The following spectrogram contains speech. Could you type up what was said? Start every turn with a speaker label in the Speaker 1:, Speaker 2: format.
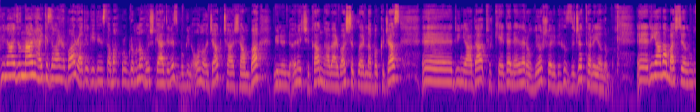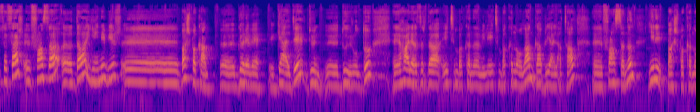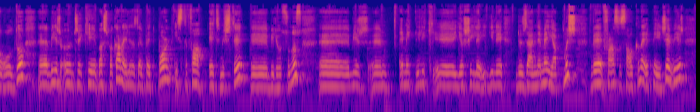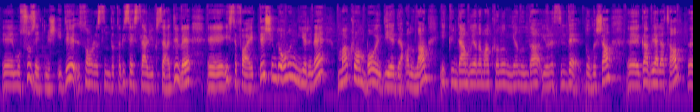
Speaker 1: Günaydınlar, herkese merhaba. Radyo Gedi'nin sabah programına hoş geldiniz. Bugün 10 Ocak Çarşamba günün öne çıkan haber başlıklarına bakacağız. Ee, dünyada, Türkiye'de neler oluyor? Şöyle bir hızlıca tarayalım. Ee, dünyadan başlayalım bu sefer. Ee, Fransa'da yeni bir e, başbakan e, göreve geldi. Dün e, duyuruldu. E, hali hazırda Eğitim Bakanı, Milli Eğitim Bakanı olan Gabriel Attal e, Fransa'nın yeni başbakanı oldu. E, bir önceki Başbakan Elizabeth Borne istifa etmişti e, biliyorsunuz. E, bir e, emeklilik e, yaşıyla ilgili düzenleme yapmış ve Fransız halkını epeyce bir e, mutsuz etmiş idi. Sonrasında tabii sesler yükseldi ve e, istifa etti. Şimdi onun yerine Macron Boy diye de anılan ilk günden bu yana Macron'un yanında yöresinde dolaşan e, Gabriel Attal e,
